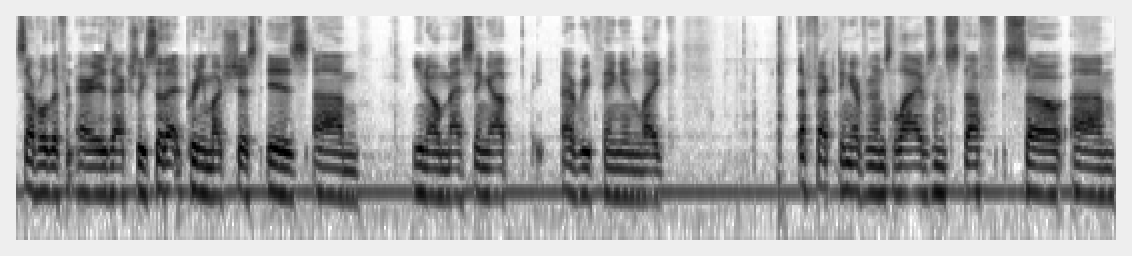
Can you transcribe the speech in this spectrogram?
several different areas, actually. So that pretty much just is, um, you know, messing up everything and like affecting everyone's lives and stuff. So, um,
